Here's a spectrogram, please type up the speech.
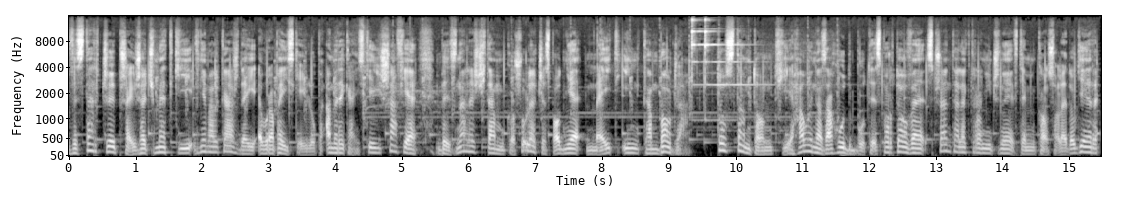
Wystarczy przejrzeć metki w niemal każdej europejskiej lub amerykańskiej szafie, by znaleźć tam koszule czy spodnie Made in Cambodia. To stamtąd jechały na zachód buty sportowe, sprzęt elektroniczny, w tym konsole do gier,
